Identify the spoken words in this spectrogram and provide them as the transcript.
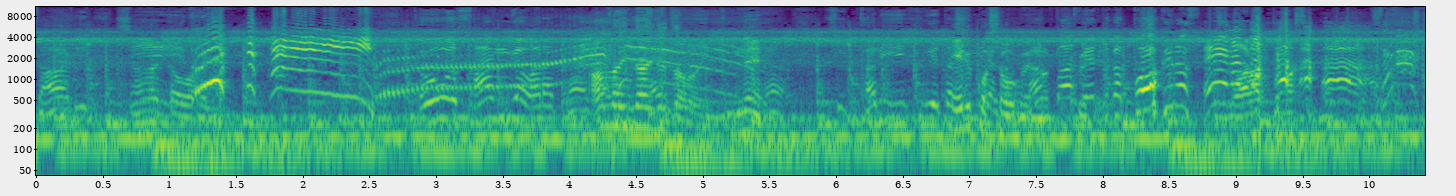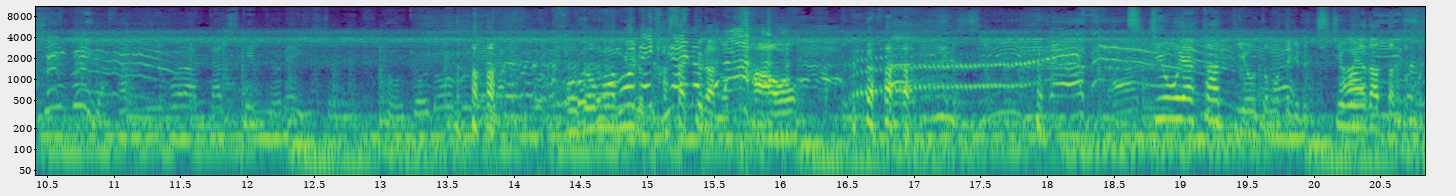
寂しい。か父さんが笑ったあんなに泣い。てたのにねすっかり増えたエルコ将軍の何パーセントが僕のせい。なんだ新聞がさんにもらったチケットで一緒に東京ドームで子供見る笠倉の顔。父親かって言おうと思ったけど、父親だったんです。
